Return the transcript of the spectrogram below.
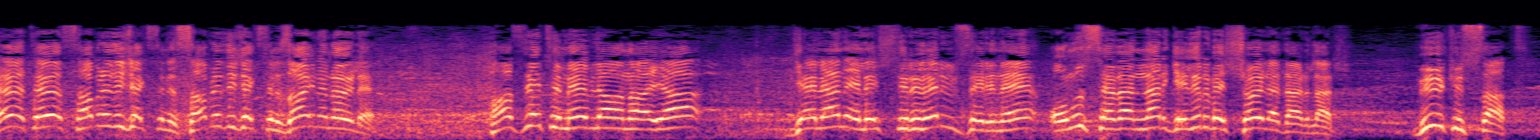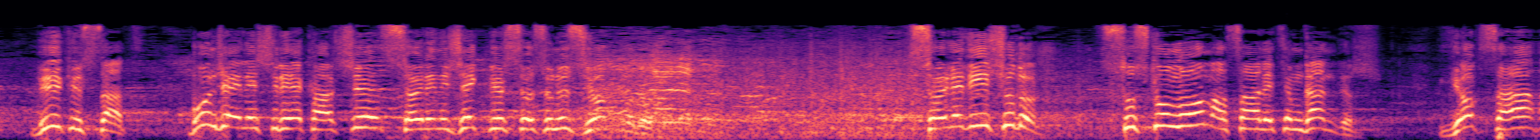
Evet evet sabredeceksiniz sabredeceksiniz aynen öyle. Hazreti Mevlana'ya gelen eleştiriler üzerine onu sevenler gelir ve şöyle derler. Büyük üstad, büyük üstad bunca eleştiriye karşı söylenecek bir sözünüz yok mudur? Söylediği şudur. Suskunluğum asaletimdendir. Yoksa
